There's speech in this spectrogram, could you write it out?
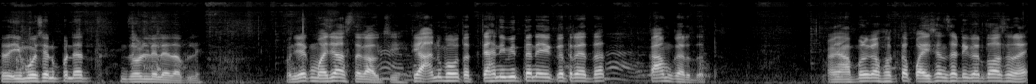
तर इमोशन पण त्यात जोडलेले आहेत आपले. म्हणजे एक मजा असतं गावची. ते अनुभवतात. त्या निमित्ताने एकत्र येतात काम करतात. आणि आपण का फक्त पैशांसाठी करतो असं नाही.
